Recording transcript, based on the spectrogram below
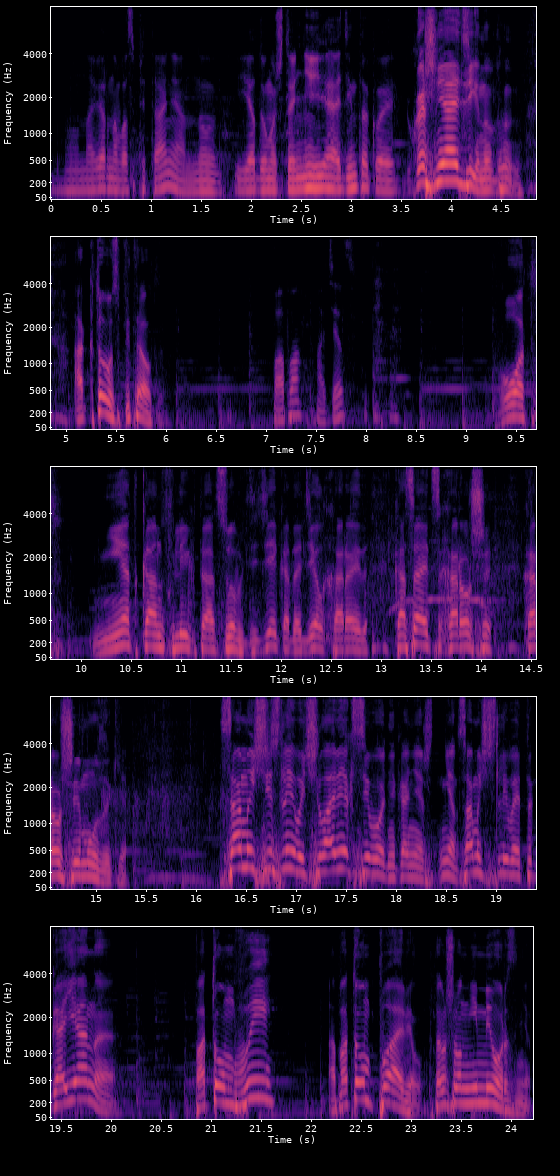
Ну, наверное, воспитание. Ну, я думаю, что не я один такой. Ну, конечно, не один. Ну, А кто воспитал-то? Папа, отец. Вот. Нет конфликта отцов и детей, когда дело касается хорошей, хорошей музыки. Самый счастливый человек сегодня, конечно. Нет, самый счастливый это Гаяна, потом вы, а потом Павел, потому что он не мерзнет.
